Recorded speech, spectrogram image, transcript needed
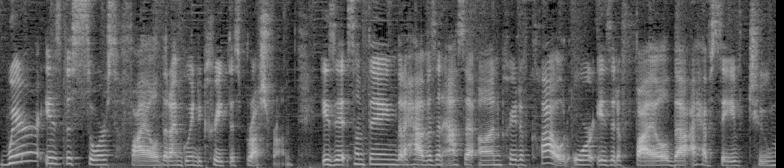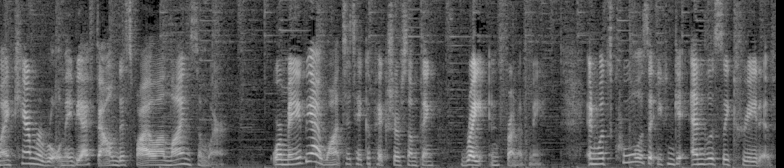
where is the source file that I'm going to create this brush from? Is it something that I have as an asset on Creative Cloud or is it a file that I have saved to my camera roll? Maybe I found this file online somewhere. Or maybe I want to take a picture of something right in front of me. And what's cool is that you can get endlessly creative.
